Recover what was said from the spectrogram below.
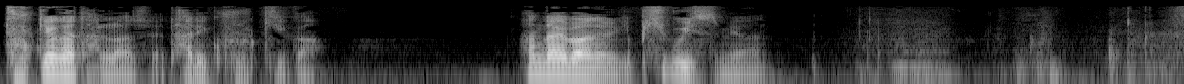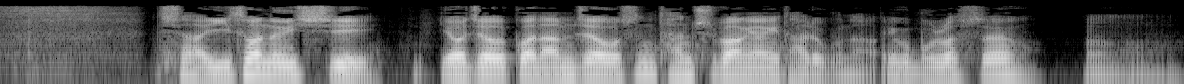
두께가 달라져요. 다리 굵기가. 한 달 반을 이렇게 피고 있으면. 자, 이선의 씨. 여자 옷과 남자 옷은 단추 방향이 다르구나. 이거 몰랐어요? 어.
